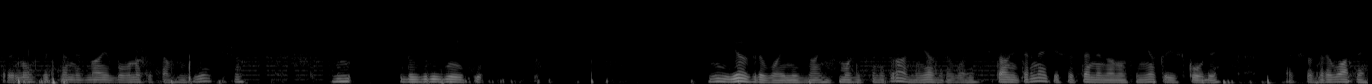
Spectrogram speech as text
приноситься, не знаю, бо воно щось там є чи що. Ну, без різниці. Ну, я зриваю, не знаю. Може це неправильно, я зриваю. Читав в інтернеті, що це не наносить ніякої шкоди. Так що зривати,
